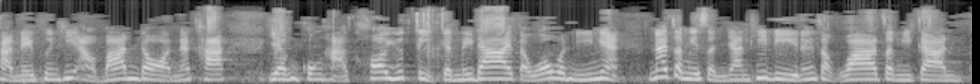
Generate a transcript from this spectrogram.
ค่ะในพื้นที่อ่าวบ้านดอนนะคะ ยังคงหาข้อยุติกันไม่ได้ แต่ว่าวันนี้เนี่ยน่าจะมีสัญญาณที่ดีเนื่องจากว่าจะมีการพูด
